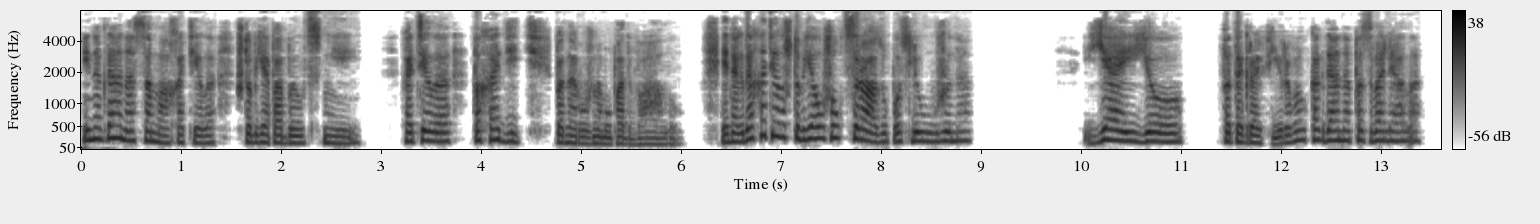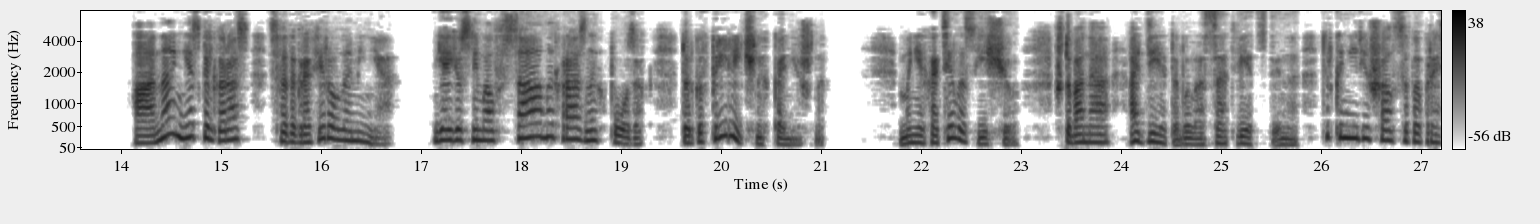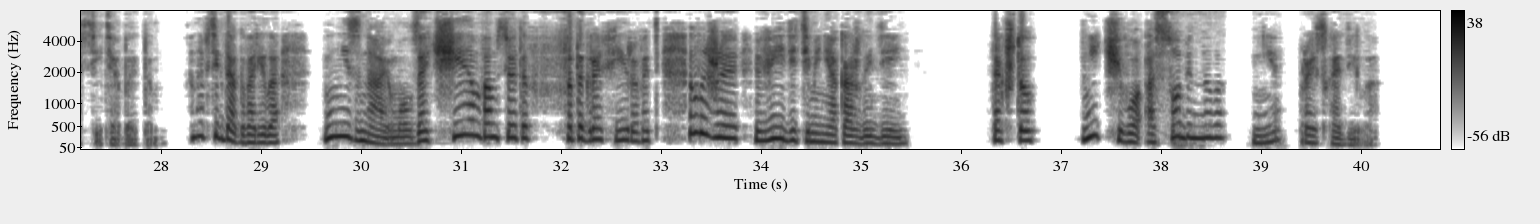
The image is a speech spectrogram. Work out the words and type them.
Иногда она сама хотела, чтобы я побыл с ней, хотела походить по наружному подвалу. Иногда хотела, чтобы я ушел сразу после ужина. Я ее фотографировал, когда она позволяла, а она несколько раз сфотографировала меня. Я ее снимал в самых разных позах, только в приличных, конечно. Мне хотелось еще, чтобы она одета была соответственно, только не решался попросить об этом. Она всегда говорила, не знаю, мол, зачем вам все это фотографировать, вы же видите меня каждый день. Так что ничего особенного не происходило.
